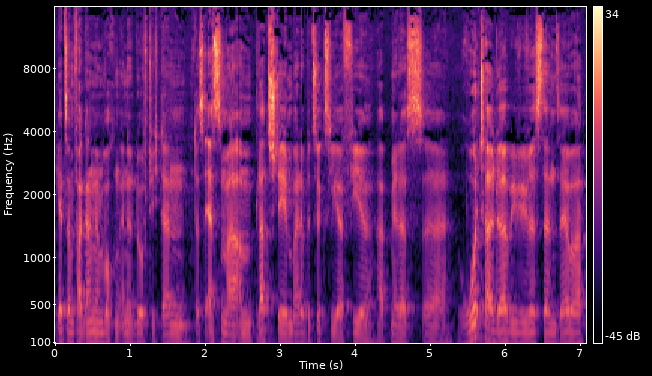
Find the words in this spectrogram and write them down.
Jetzt am vergangenen Wochenende durfte ich dann das erste Mal am Platz stehen bei der Bezirksliga 4, habe mir das äh, Ruhrtal-Derby, wie wir es dann selber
